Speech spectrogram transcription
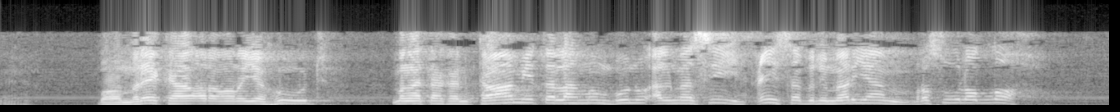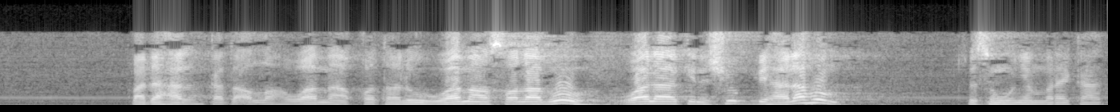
Ya. Bahwa mereka orang-orang Yahudi mengatakan kami telah membunuh Al-Masih Isa bin Maryam Rasulullah. Padahal kata Allah wa ma qataluhu wa ma salabuhu walakin syubbiha lahum. Sesungguhnya mereka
